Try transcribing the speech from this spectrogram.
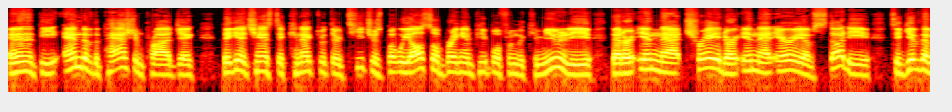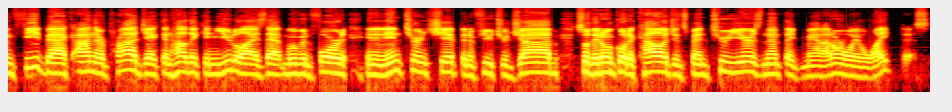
And then at the end of the passion project, they get a chance to connect with their teachers, but we also bring in people from the community that are in that trade or in that area of study to give them feedback on their project and how they can utilize that moving forward in an internship in a future job so they don't go to college and spend 2 years and then think, "Man, I don't really like this."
